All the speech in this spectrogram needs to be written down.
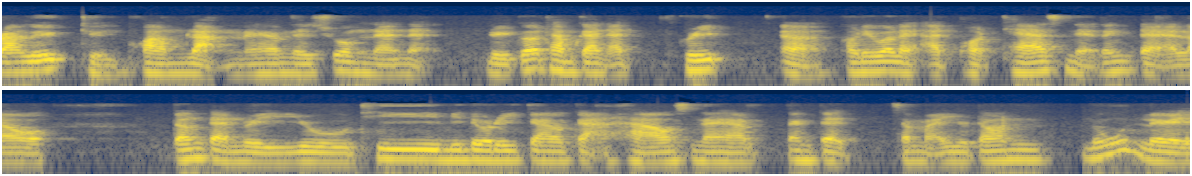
ระลึกถึงความหลังนะครับในช่วงนั้นน่ะหรือก็ทำการอัดคลิปเออเขาเรียกว่าอะไรอัดพอดแคสต์เนี่ยตั้งแต่เราตั้งแต่รีอยู่ที่มิโดริกาวกะเฮาส์นะครับตั้งแต่สมัยอยู่ตอนนู้นเลย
